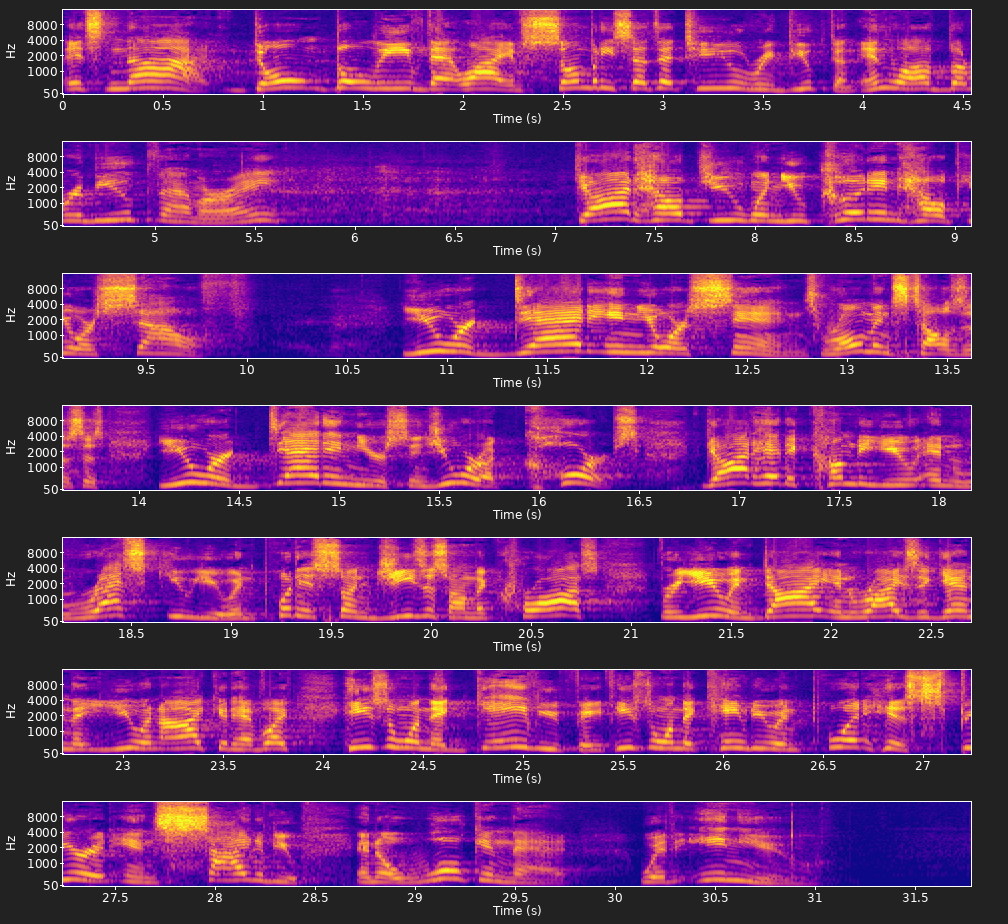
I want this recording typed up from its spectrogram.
It's not. Don't believe that lie. If somebody says that to you, rebuke them in love, but rebuke them, all right? God helped you when you couldn't help yourself. You were dead in your sins. Romans tells us this. You were dead in your sins. You were a corpse. God had to come to you and rescue you and put his son Jesus on the cross for you and die and rise again that you and I could have life. He's the one that gave you faith. He's the one that came to you and put his spirit inside of you and awoken that within you.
